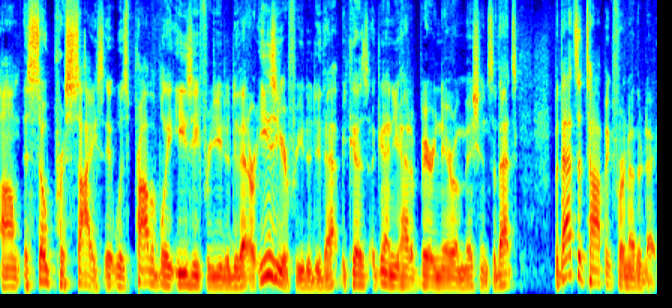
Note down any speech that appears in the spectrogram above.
um, is so precise. It was probably easy for you to do that, or easier for you to do that, because again, you had a very narrow mission. So that's, but that's a topic for another day.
